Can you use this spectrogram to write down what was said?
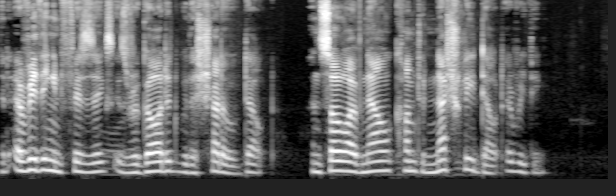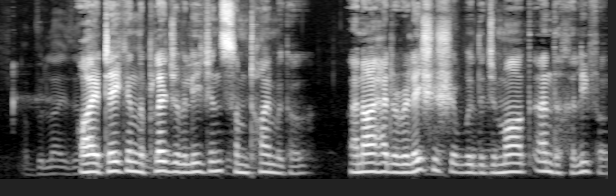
that everything in physics is regarded with a shadow of doubt, and so I have now come to naturally doubt everything. I had taken the Pledge of Allegiance some time ago, and I had a relationship with the Jamaat and the Khalifa.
